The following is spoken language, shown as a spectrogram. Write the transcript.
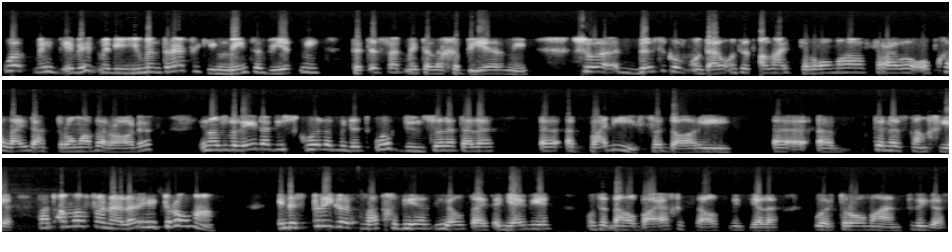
ook met jy weet met die human trafficking. Mense weet nie dit is wat met hulle gebeur nie. So dis hoekom onthou ons het al daai trauma vroue opgelei, dat trauma beraders en ons wil hê dat die skole moet dit ook doen sodat hulle 'n uh, 'n buddy vir daardie 'n uh, 'n uh, kinders kan gee, want almal van hulle het trauma. En dis triggers wat gebeur die hele tyd en jy weet ons het nou al baie gesels met julle oor trauma en triggers.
